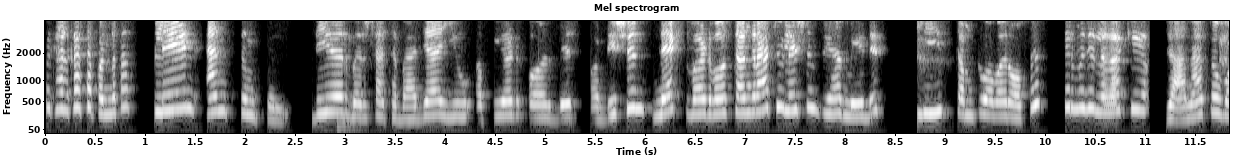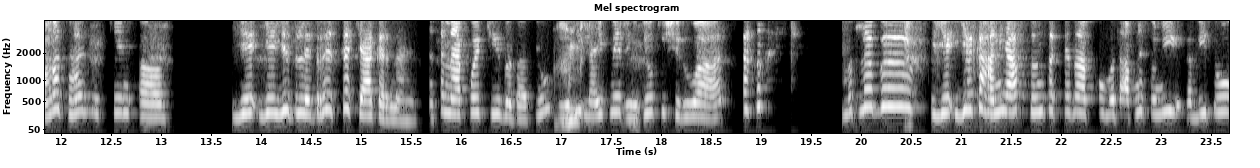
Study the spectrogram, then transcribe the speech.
तो हल्का सा पढ़ना था plain and simple dear Varsha Chhabaria you appeared for this audition next word was congratulation you have made it please come to our office फिर मुझे लगा कि जाना तो वहाँ था लेकिन ये ये ये लेटर है इसका क्या करना है? अच्छा मैं आपको एक चीज़ बताती हूँ। मेरी लाइफ में रेडियो की शुरुआत मतलब ये ये कहानी आप सुन सकते हैं तो आपको मतलब आपने सुनी अभी तो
